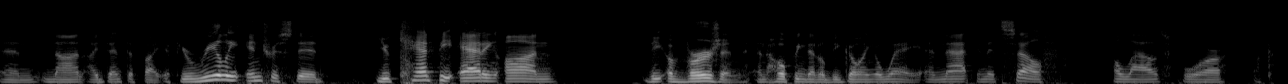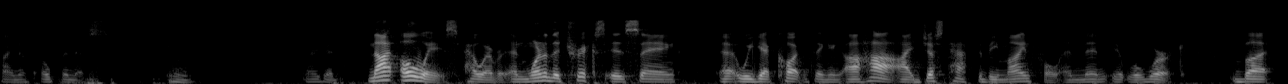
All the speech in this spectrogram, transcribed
and non-identify. If you're really interested, you can't be adding on the aversion and hoping that it'll be going away, and that in itself allows for a kind of openness. Very good. Not always, however, and one of the tricks is saying uh, we get caught in thinking, aha, I just have to be mindful and then it will work. But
